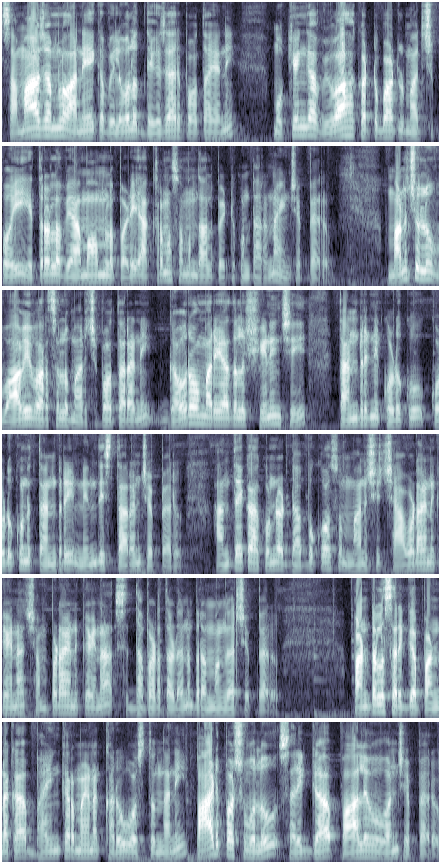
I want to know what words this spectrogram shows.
సమాజంలో అనేక విలువలు దిగజారిపోతాయని ముఖ్యంగా వివాహ కట్టుబాట్లు మర్చిపోయి ఇతరుల వ్యామోహంలో పడి అక్రమ సంబంధాలు పెట్టుకుంటారని ఆయన చెప్పారు. మనుషులు వావి వరుసలు మర్చిపోతారని గౌరవ మర్యాదలు క్షీణించి తండ్రిని కొడుకు కొడుకుని తండ్రి నిందిస్తారని చెప్పారు. అంతేకాకుండా డబ్బు కోసం మనిషి చావడానికైనా చంపడానికైనా సిద్ధపడతాడని బ్రహ్మంగారు చెప్పారు. పంటలు సరిగ్గా పండక భయంకరమైన కరువు వస్తుందని పాడి పశువులు సరిగ్గా పాలివ్వవని చెప్పారు.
